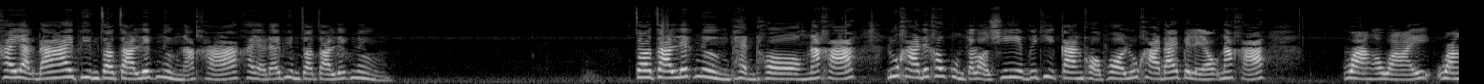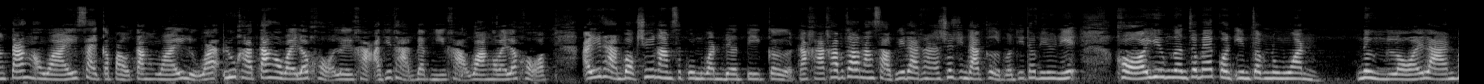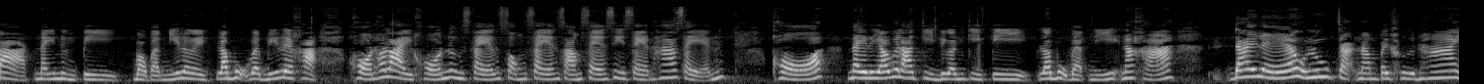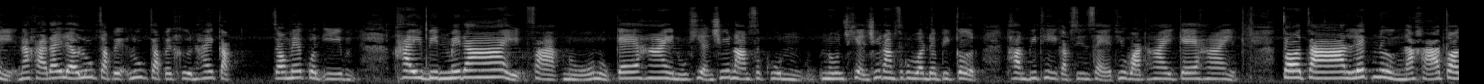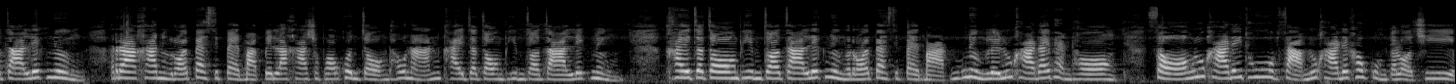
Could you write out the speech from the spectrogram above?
ใครอยากได้พิมพ์จอจานเลขหนึ่งนะคะ ใครอยากได้พิมพ์จอจานเลขหนึ่งจอจานเลขหนึ่งแผ่นทองนะคะ ลูกค้าได้เข้ากลุ่มตลอดชีพ วิธีการขอพรลูกค้าได้ไปแล้วนะคะ วางเอาไว้ วางตั้งเอาไว้ ใส่กระเป๋าตังไว้ หรือว่าลูกค้าตั้งเอาไว้แล้วขอเลยค่ะ อธิษฐานแบบนี้ค่ะ วางเอาไว้แล้วขอ อธิษฐานบอกชื่อนามสกุลวันเดือนปีเกิดนะคะข้าพเจ้านางสาวพิดาธนาโชจินดาเกิดวันที่เท่านี้เท่านี้ ขอยืมเงินเจ้าแม่กวนอิมจำนวน หนึ่งร้อยล้านบาทในหนึ่งปี บอกแบบนี้เลย ระบุแบบนี้เลยค่ะ ขอเท่าไหร่ขอหนึ่งแสนสองแสนสามแสนสี่แสนห้าแสนขอในระยะเวลากี่เดือนกี่ปี ระบุแบบนี้นะคะ ได้แล้วลูกจะนำไปคืนให้นะคะ ได้แล้วลูกจะไปลูกจะไปคืนให้กับเจ้าแม่กวนอิม ใครบินไม่ได้ ฝากหนู หนูแก้ให้ หนูเขียนชื่อนามสกุล หนูเขียนชื่อนามสกุลวันเดือนปีเกิดทำพิธีกับสินแสที่วัดให้ แก้ให้ จอจานเลขหนึ่งนะคะ จอจานเลขหนึ่งราคา 188 บาท เป็นราคาเฉพาะคนจองเท่านั้น ใครจะจองพิมพ์จอจานเลขหนึ่งใครจะจองพิมพ์จอจานเลขหนึ่งร้อยแปดสิบแปดบาทหนึ่งเลยลูกค้าได้แผ่นทองสองลูกค้าได้ทูบสามลูกค้าได้เข้ากลุ่มตลอดชีพ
